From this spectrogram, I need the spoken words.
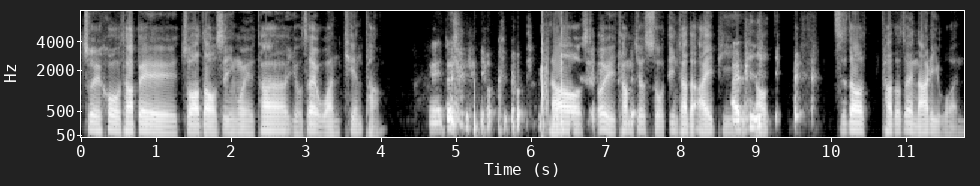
最后他被抓到是因为他有在玩天堂，哎，对对，有有听然后所以他们就锁定他的 IP，IP 然后知道他都在哪里玩。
